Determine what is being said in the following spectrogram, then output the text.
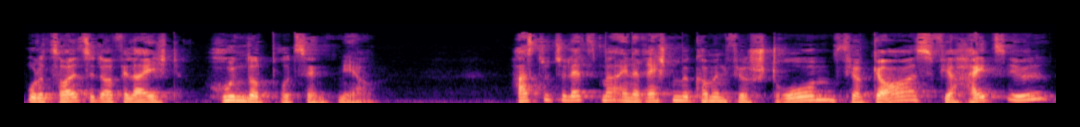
Oder zahlst du da vielleicht 100% mehr? Hast du zuletzt mal eine Rechnung bekommen für Strom, für Gas, für Heizöl?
